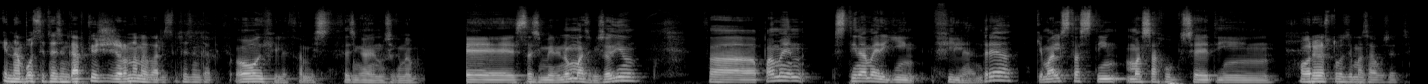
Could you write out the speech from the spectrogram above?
Ε, να πω στη θέση κάποιου, έχει καιρό να με βάλεις στη θέση κάποιου. Όχι φίλε, θα μπεις στη θέση κανένας, συγγνώμη. Ε, στο σημερινό μας επεισόδιο θα πάμε στην Αμερική, φίλε Ανδρέα, και μάλιστα στην Μασαχουξέτη. Ωραίος το μας άκουσε έτσι.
